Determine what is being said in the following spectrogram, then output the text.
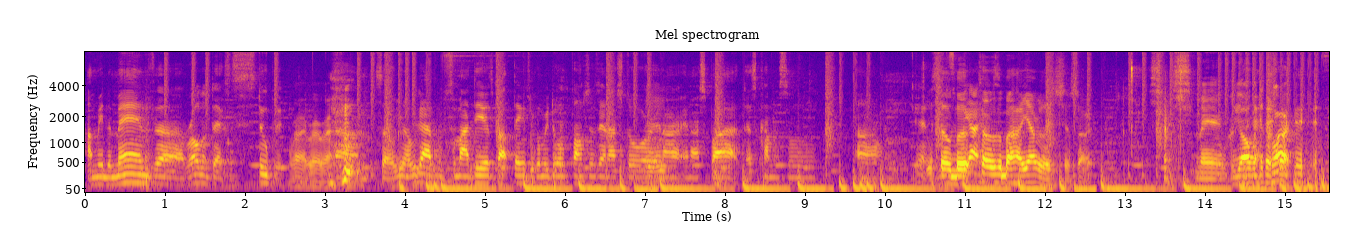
I mean the man's uh, Rolodex is stupid. Right, right, right. Um, so you know we got some ideas about things we're gonna be doing functions in our store in our in our spot that's coming soon. Um, yeah, So, so but tell us about how y'all relationship started. Man, we all with the Clark.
